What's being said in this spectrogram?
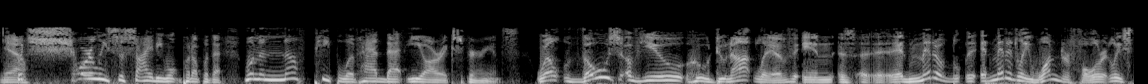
Yeah. But surely society won't put up with that when enough people have had that ER experience. Well, those of you who do not live in uh, admittedly, admittedly wonderful, or at least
